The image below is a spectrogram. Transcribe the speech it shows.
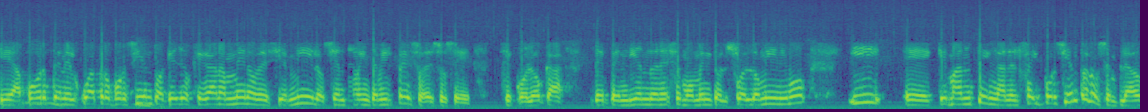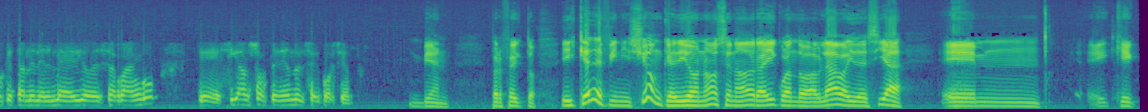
que aporten el 4% a aquellos que ganan menos de 100 mil o 120 mil pesos, eso se, se coloca dependiendo en ese momento el sueldo mínimo, y eh, que mantengan el 6% los empleados que están en el medio de ese rango, que sigan sosteniendo el 6%. Bien, perfecto. ¿Y qué definición que dio, no, senador, ahí cuando hablaba y decía em, eh, que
